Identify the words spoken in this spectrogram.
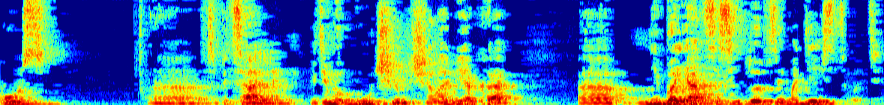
курс специальный, где мы учим человека не бояться с едой взаимодействовать,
